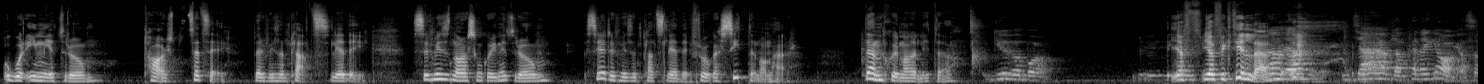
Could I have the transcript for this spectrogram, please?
och går in i ett rum, tar, sätter sig där det finns en plats ledig. Sen finns det några som går in i ett rum, ser att det finns en plats ledig, frågar sitter någon här? Den skillnaden lite. Gud vad bra. Jag, jag fick till det. Ja, jävla pedagog alltså.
